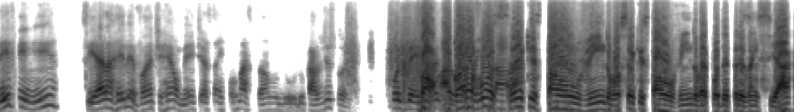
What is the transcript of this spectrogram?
definir se era relevante realmente essa informação do, do Carlos de Souza. Pois bem, Bom, agora você que está ouvindo, você que está ouvindo vai poder presenciar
